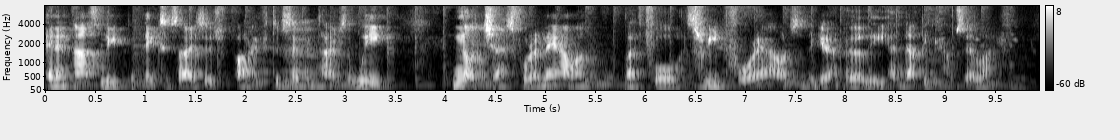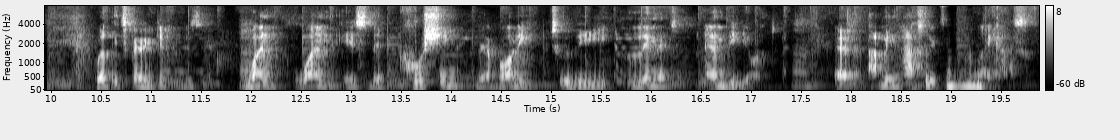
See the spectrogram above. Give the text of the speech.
and an athlete that exercises five to seven times a week, not just for an hour, but for three, four hours, and they get up early, and that becomes their life. Well, it's very different, isn't it? Mm. One, one is they're pushing their body to the limit and beyond. Mm. Uh, I mean, athletes like us.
